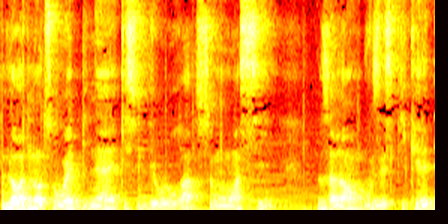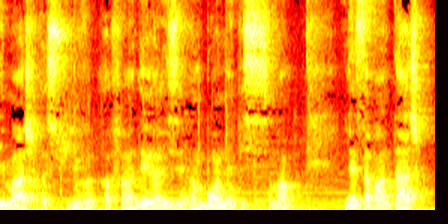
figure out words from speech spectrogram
Lors de notre webinaire qui se déroulera ce mois-ci, nous allons vous expliquer les démarches à suivre afin de réaliser un bon investissement, les avantages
